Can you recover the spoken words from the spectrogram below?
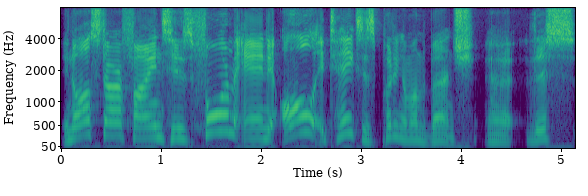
An all star finds his form, and all it takes is putting him on the bench. Uh, this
